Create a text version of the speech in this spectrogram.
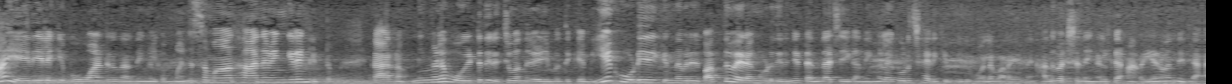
ആ ഏരിയയിലേക്ക് പോകാണ്ടിരുന്നാൽ നിങ്ങൾക്ക് മനസ്സമാധാനമെങ്കിലും കിട്ടും. കാരണം നിങ്ങൾ പോയിട്ട് തിരിച്ചു വന്നു കഴിയുമ്പോഴത്തേക്കും ഈ കൂടിയിരിക്കുന്നവർ പത്ത് പേരെ കൂടി തിരിഞ്ഞിട്ട് എന്താ ചെയ്യുക? നിങ്ങളെക്കുറിച്ചായിരിക്കും ഇതുപോലെ പറയുന്നത്. അത് പക്ഷെ നിങ്ങൾക്ക് അറിയണമെന്നില്ല.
